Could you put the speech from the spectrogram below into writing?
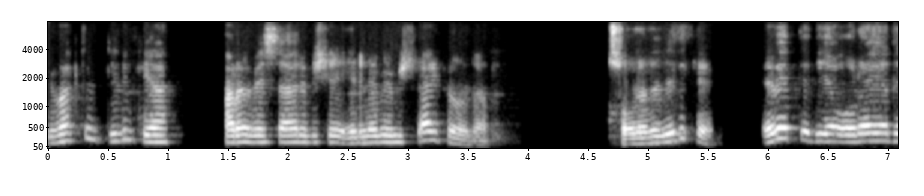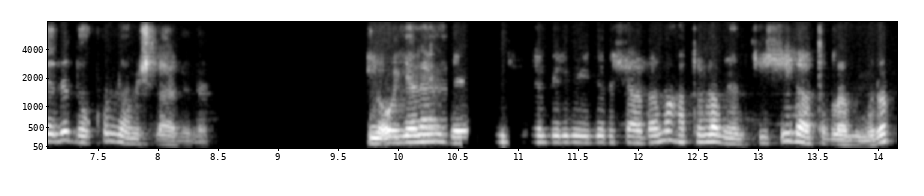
Bir baktım dedim ki ya para vesaire bir şey ellememişler ki orada. Sonra da dedi ki evet dedi ya oraya dedi dokunmamışlar dedi. Şimdi o gelen devletin biri miydi dışarıda ama hatırlamıyorum. Kişiyi de hatırlamıyorum.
